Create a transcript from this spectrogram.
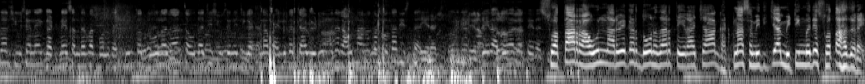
जर शिवसेने घटनेसंदर्भात बोलत असतील तर दोन हजार चौदाची शिवसेनेची घटना पाहिली तर त्या व्हिडिओमध्ये राहुल नार्वेकर स्वतः दिसत आहे तेरा दोन हजार तेरा. स्वतः राहुल नार्वेकर दोन हजार तेराच्या घटना समितीच्या मिटिंगमध्ये स्वतः हजर आहेत.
